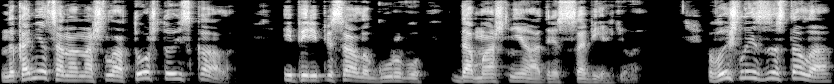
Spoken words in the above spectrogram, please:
Наконец она нашла то, что искала, и переписала Гурову домашний адрес Савельева. вышла из-за стола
